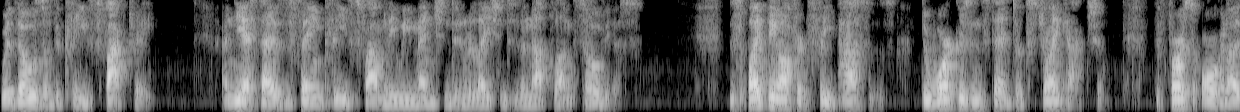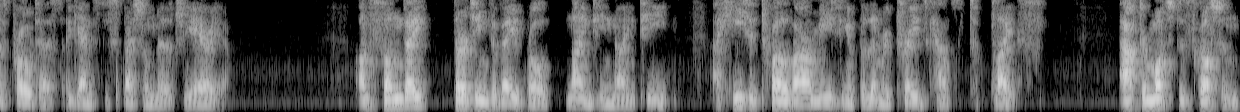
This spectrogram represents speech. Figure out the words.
were those of the Cleves factory. And yes, that is the same Cleves family we mentioned in relation to the Knocklong Soviet. Despite being offered free passes, the workers instead took strike action, the first organised protest against the special military area. On Sunday, 13th of April 1919, a heated 12 hour meeting of the Limerick Trades Council took place. After much discussion,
